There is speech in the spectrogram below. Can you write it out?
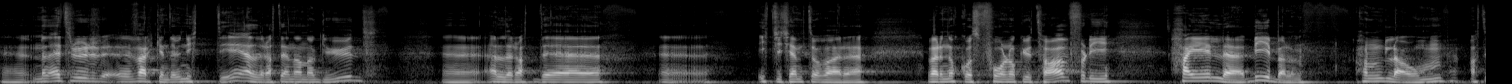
Eh, men jeg tror verken det er unyttig, eller at det er en annen gud, eller at det ikke kommer til å være, være noe vi får noe ut av. Fordi hele Bibelen handler om at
